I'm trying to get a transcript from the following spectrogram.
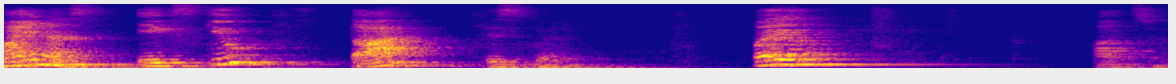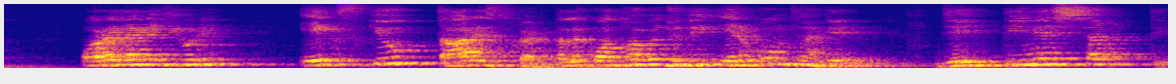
মাইনাস এক্স কিউব তার স্কোয়ার হয়ে গেল? আচ্ছা পরের লাইনে কি করি? এক্স কিউব তার স্কোয়ার তাহলে কথা হবে যদি এরকম থাকে যে তিনের সাথে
